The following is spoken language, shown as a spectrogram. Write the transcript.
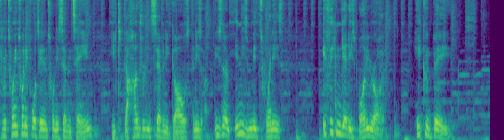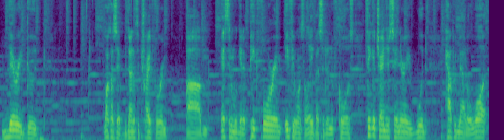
Between 2014 and 2017, he kicked 170 goals, and he's he's in his mid 20s if he can get his body right, he could be very good. Like I said, we don't have to trade for him. Um, Essendon will get a pick for him if he wants to leave Essendon, of course. think a change of scenery would help him out a lot.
